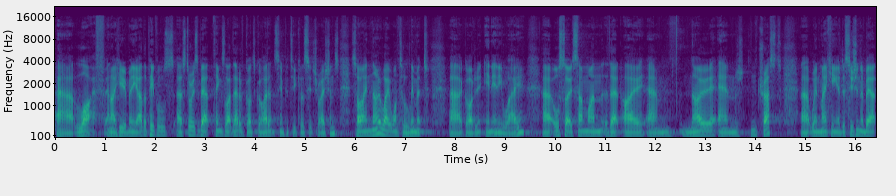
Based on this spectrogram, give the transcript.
uh, life. And I hear many other people's uh, stories about things like that, of God's guidance in particular situations. So I in no way want to limit uh, God in, in, any way. Uh, also, someone that I um, know and trust uh, when making a decision about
